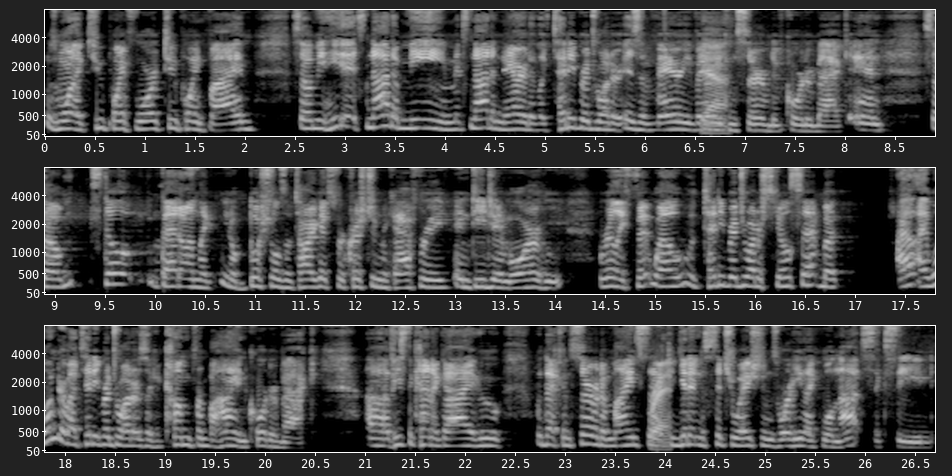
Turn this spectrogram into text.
was more like 2.4, 2.5. So, I mean, he, it's not a meme. It's not a narrative. Like Teddy Bridgewater is a very, very yeah. conservative quarterback. And so still bet on like, you know, bushels of targets for Christian McCaffrey and DJ Moore, who really fit well with Teddy Bridgewater's skill set. But I, I, wonder about Teddy Bridgewater as like a come from behind quarterback. Uh, if he's the kind of guy who, with that conservative mindset, right. can get into situations where he like will not succeed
